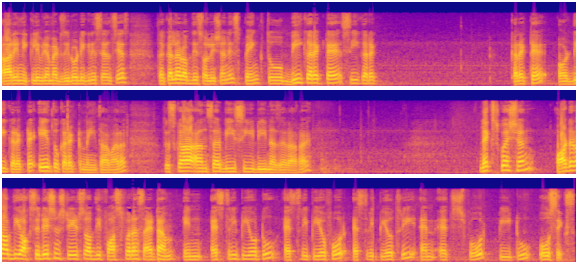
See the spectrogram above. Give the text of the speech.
are in equilibrium at 0 degree Celsius. The color of the solution is pink. तो B correct है, C correct करेक्ट है और डी करेक्ट है। ए तो करेक्ट नहीं था हमारा। तो इसका आंसर बी सी डी नज़र आ रहा है। Next question order of the oxidation states of the phosphorus atom in H3PO2, H3PO4, H3PO3 and H4P2O6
